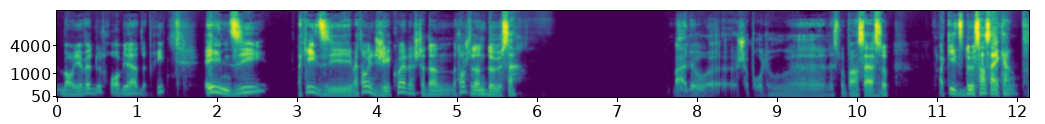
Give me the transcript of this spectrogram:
bon, il y avait deux, trois bières de prix. Et il me dit, OK, il dit, mettons, il dit, j'ai quoi, là, je te donne, mettons, je te donne 200. Ben là, euh, je sais pas, là, euh, laisse-moi penser à ça. OK, il dit 250.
